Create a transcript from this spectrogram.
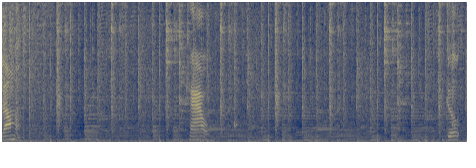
llama, cow, goat,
